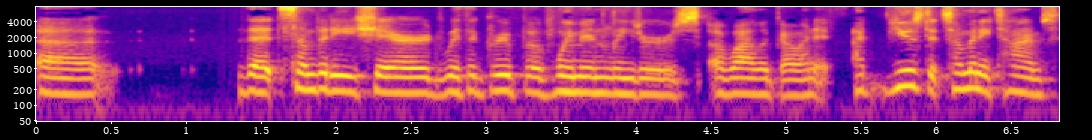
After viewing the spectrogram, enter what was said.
uh, that somebody shared with a group of women leaders a while ago, and it, I've used it so many times.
